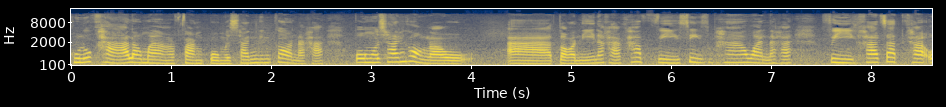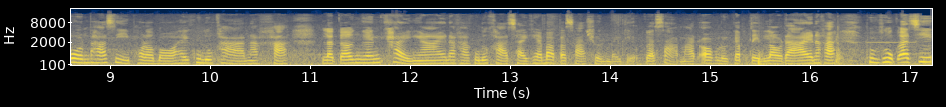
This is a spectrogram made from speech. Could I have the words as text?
คุณลูกค้าเรามาฟังโปรโมชั่นกันก่อนนะคะ โปรโมชั่นของเราอ่าตอนนี้นะคะขับฟรี 45 วันนะคะ ฟรีค่าจัดค่าโอนภาษีพรบให้คุณลูกค้านะคะ แล้วก็เงื่อนไขง่ายนะคะ คุณลูกค้าใช้แค่บัตรประชาชนใบเดียวก็สามารถออกรถกับเต็นท์เราได้นะคะ ทุกๆอาชีพ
